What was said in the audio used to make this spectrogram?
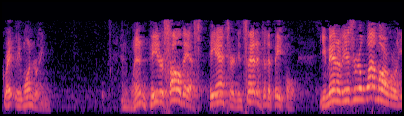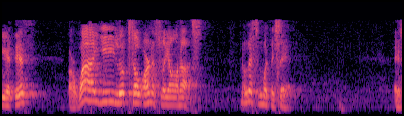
greatly wondering. And when Peter saw this, he answered and said unto the people, Ye men of Israel, why marvel ye at this? Or why ye look so earnestly on us? Now listen what they said. As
